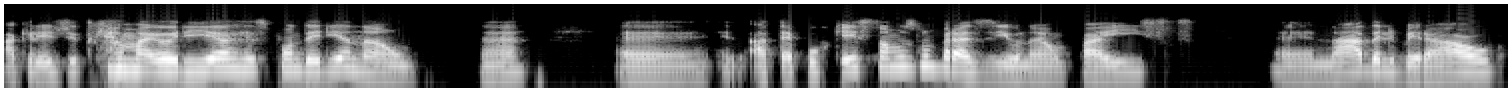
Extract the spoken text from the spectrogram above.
Acredito que a maioria responderia não, né? É, até porque estamos no Brasil, né, um país é, nada liberal,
